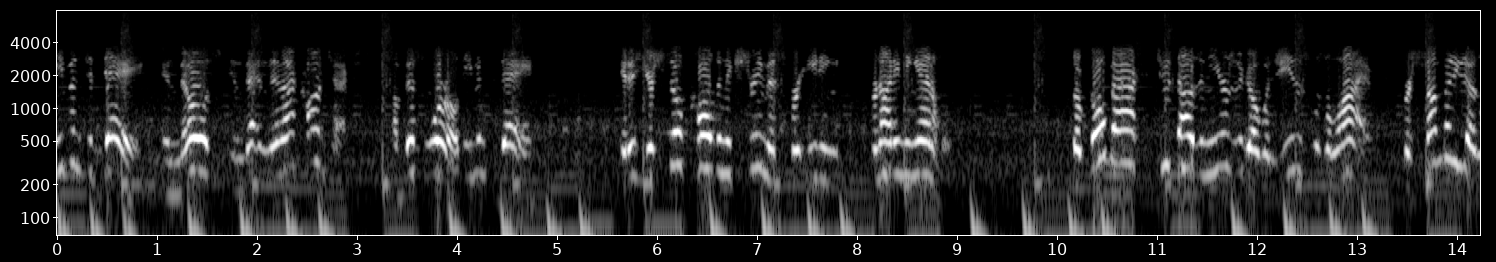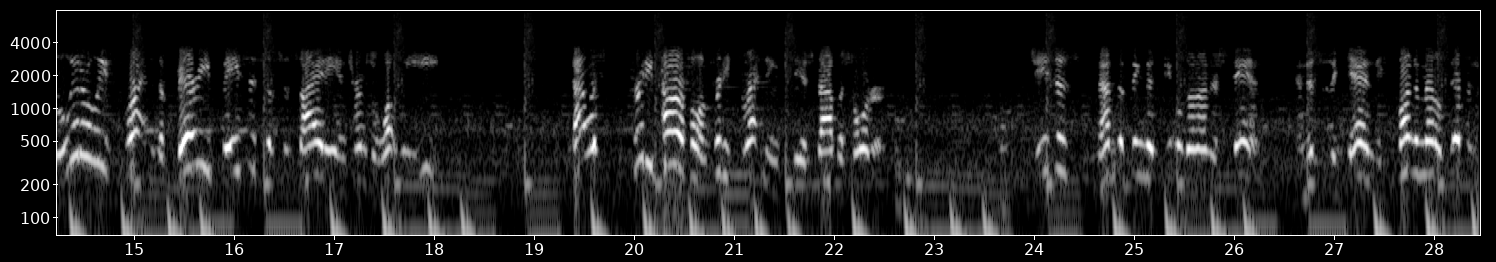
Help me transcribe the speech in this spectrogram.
even today, in those, in that, in that context of this world, even today, you're still called an extremist for eating, for not eating animals. So go back 2,000 years ago when Jesus was alive. For somebody to literally threaten the very basis of society in terms of what we eat, That was pretty powerful and pretty threatening to the established order. Jesus, that's the thing that people don't understand. And this is again the fundamental difference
